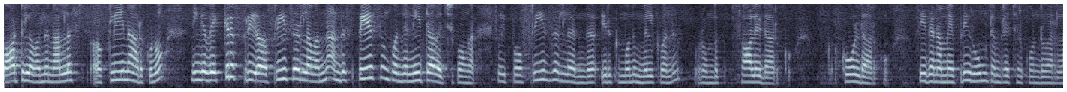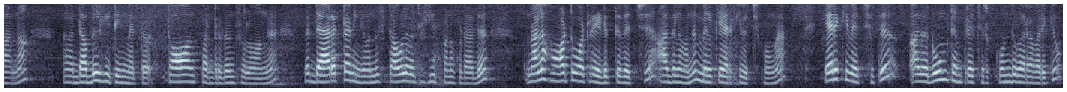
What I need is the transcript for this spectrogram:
பாட்டிலை வந்து நல்லா க்ளீனாக இருக்கணும். நீங்கள் வைக்கிற ஃப்ரீ ஃப்ரீசரில் வந்து அந்த ஸ்பேஸும் கொஞ்சம் நீட்டாக வச்சுக்கோங்க. ஸோ இப்போது ஃப்ரீசரில் இருந்து இருக்கும்போது மில்க் வந்து ரொம்ப சாலிடாக இருக்கும் கோல்டாக இருக்கும். ஸோ இதை நம்ம எப்படி ரூம் டெம்பரேச்சர் கொண்டு வரலான்னா டபுள் ஹீட்டிங் மெத்தட் தா பண்ணுறதுன்னு சொல்லுவாங்க. டேரெக்டாக நீங்கள் வந்து ஸ்டவ்வில் வச்சு ஹீட் பண்ணக்கூடாது. நல்லா ஹாட் வாட்டர் எடுத்து வச்சு அதில் வந்து மில்கை இறக்கி வச்சுக்கோங்க. இறக்கி வச்சுட்டு அதை ரூம் டெம்பரேச்சர் கொண்டு வர வரைக்கும்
